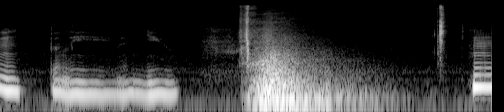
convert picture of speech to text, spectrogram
Hmm. Believe in you. Hmm.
